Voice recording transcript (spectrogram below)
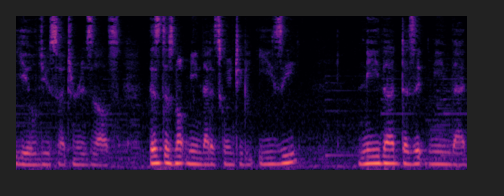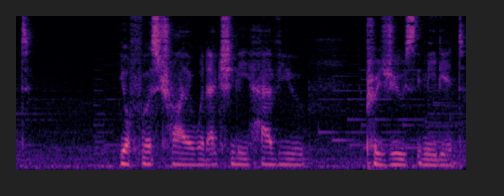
yield you certain results. This does not mean that it's going to be easy, neither does it mean that your first try would actually have you produce immediate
